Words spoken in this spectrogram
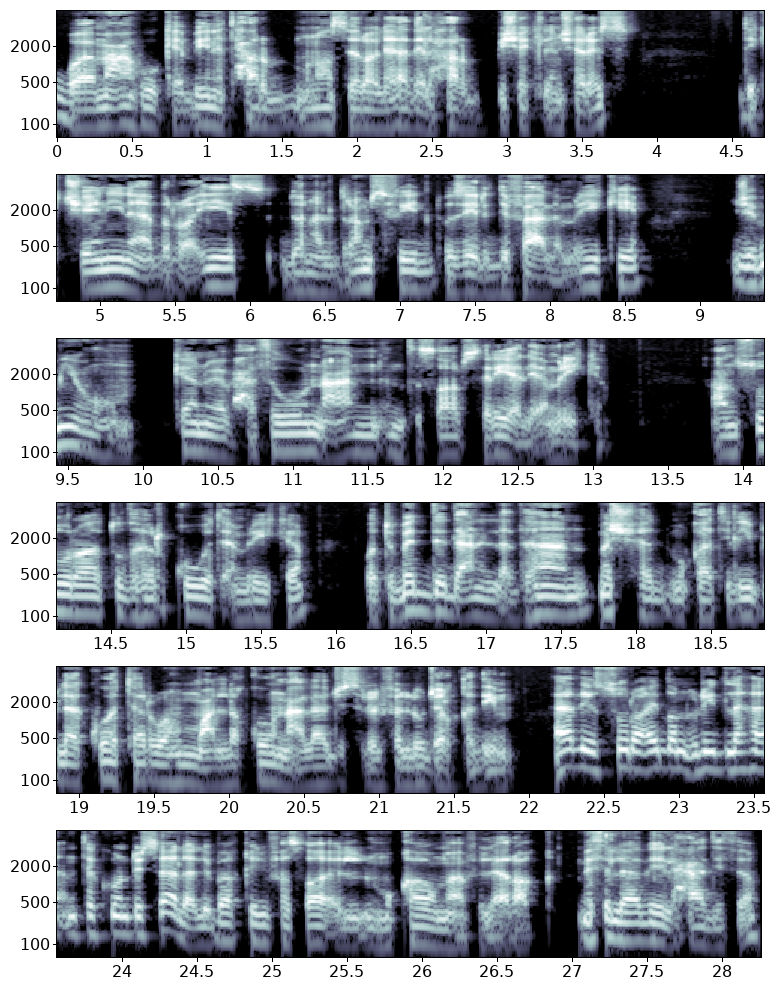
ومعه كابينة حرب مناصرة لهذه الحرب بشكل شرس. ديك تشيني نائب الرئيس دونالد رامسفيلد وزير الدفاع الأمريكي. جميعهم كانوا يبحثون عن انتصار سريع لأمريكا. عن صورة تظهر قوة أمريكا وتبدد عن الأذهان مشهد مقاتلي بلاك ووتر وهم معلقون على جسر الفلوجة القديم. هذه الصورة أيضا أريد لها أن تكون رسالة لباقي فصائل المقاومة في العراق. مثل هذه الحادثة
